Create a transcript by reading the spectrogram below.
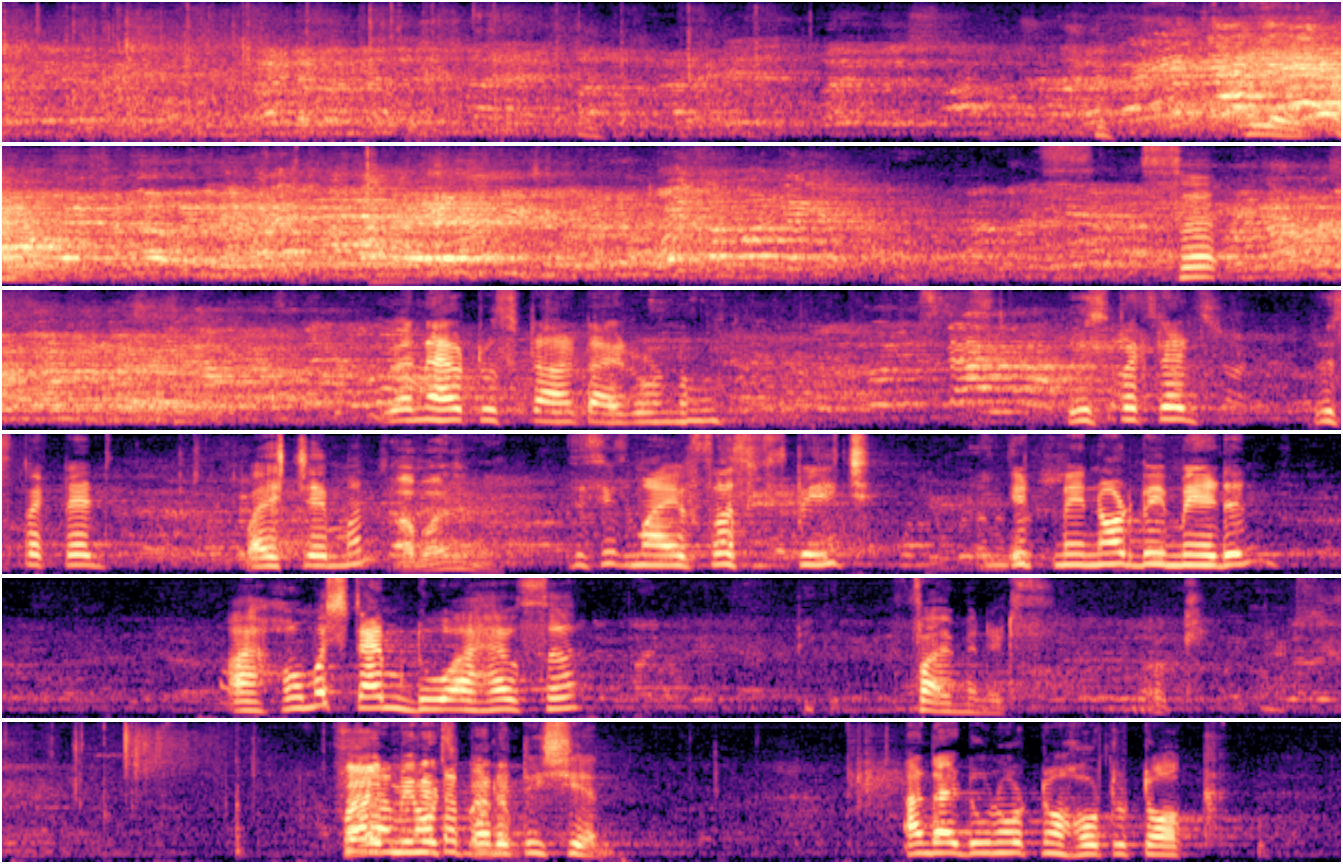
Hello. Sir, when I have to start, I don't know. Respected, respected Vice Chairman. This is my first speech. It may not be maiden. How much time do I have, sir? Five minutes. Okay. Five sir, I'm not a politician. Madam. And I do not know how to talk.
